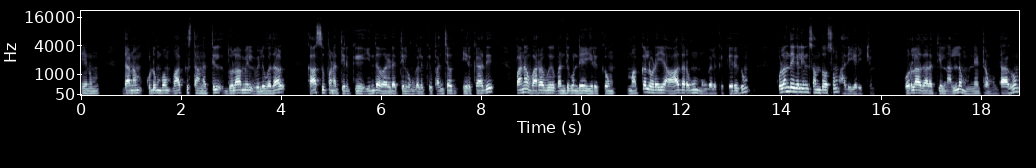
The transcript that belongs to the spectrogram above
எனும் தனம் குடும்பம் வாக்குஸ்தானத்தில் துலாமில் விழுவதால் காசு பணத்திற்கு இந்த வருடத்தில் உங்களுக்கு பஞ்சம் இருக்காது. பண வரவு வந்து கொண்டே இருக்கும். மக்களுடைய ஆதரவும் உங்களுக்கு பெருகும். குழந்தைகளின் சந்தோஷம் அதிகரிக்கும். பொருளாதாரத்தில் நல்ல முன்னேற்றம் உண்டாகும்.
